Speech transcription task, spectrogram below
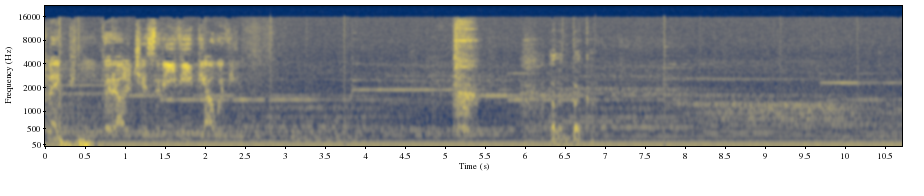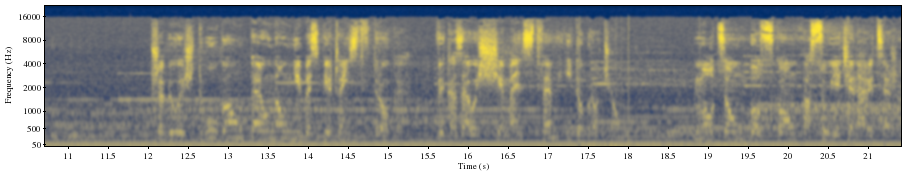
Klęknij, Geralcie z Rivi, Biały Wilku. Ale beka. Przebyłeś długą, pełną niebezpieczeństw drogę. Wykazałeś się męstwem i dobrocią. Mocą boską pasuje cię na rycerza.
